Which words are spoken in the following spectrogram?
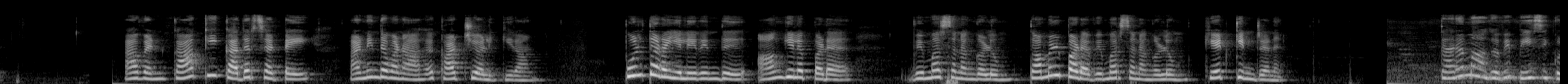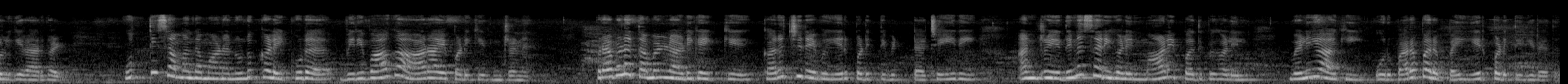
அவன் காக்கி கதர் சட்டை அணிந்தவனாக காட்சியளிக்கிறான். புல்தடையிலிருந்து ஆங்கில பட விமர்சனங்களும் தமிழ் பட விமர்சனங்களும் கேட்கின்றன. தரமாகவே பேசிக்கொள்கிறார்கள். உத்தி சம்பந்தமான நுணுக்களை கூட விரிவாக ஆராயப்படுகின்றன. பிரபல தமிழ் நடிகைக்கு கருச்சிதைவு ஏற்படுத்திவிட்ட செய்தி அன்றைய தினசரிகளின் மாலை பதிப்புகளில் வெளியாகி ஒரு பரபரப்பை ஏற்படுத்துகிறது.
